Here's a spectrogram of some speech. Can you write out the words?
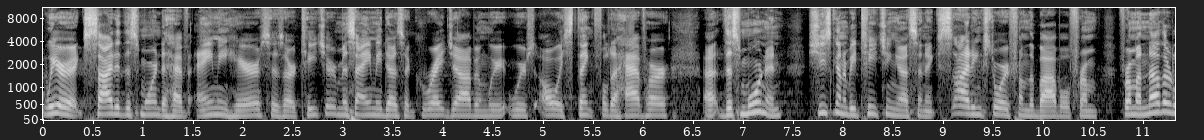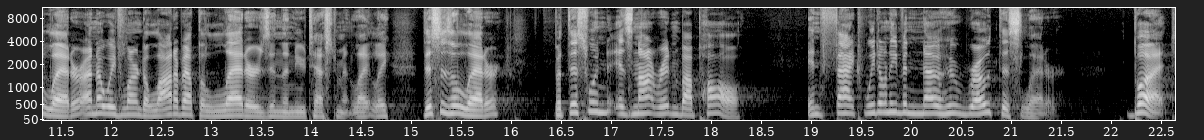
we are excited this morning to have Amy Harris as our teacher. Miss Amy does a great job, and we, we're always thankful to have her. Uh, this morning, she's going to be teaching us an exciting story from the Bible, from, from another letter. I know we've learned a lot about the letters in the New Testament lately. This is a letter, but this one is not written by Paul. In fact, we don't even know who wrote this letter. But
